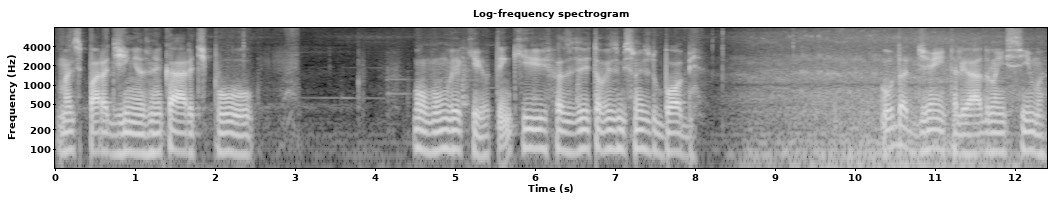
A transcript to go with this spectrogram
Mais paradinhas, né, cara? Tipo... Bom, vamos ver aqui. Eu tenho que fazer talvez missões do Bob. Ou da Jane, tá ligado? Lá em cima.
